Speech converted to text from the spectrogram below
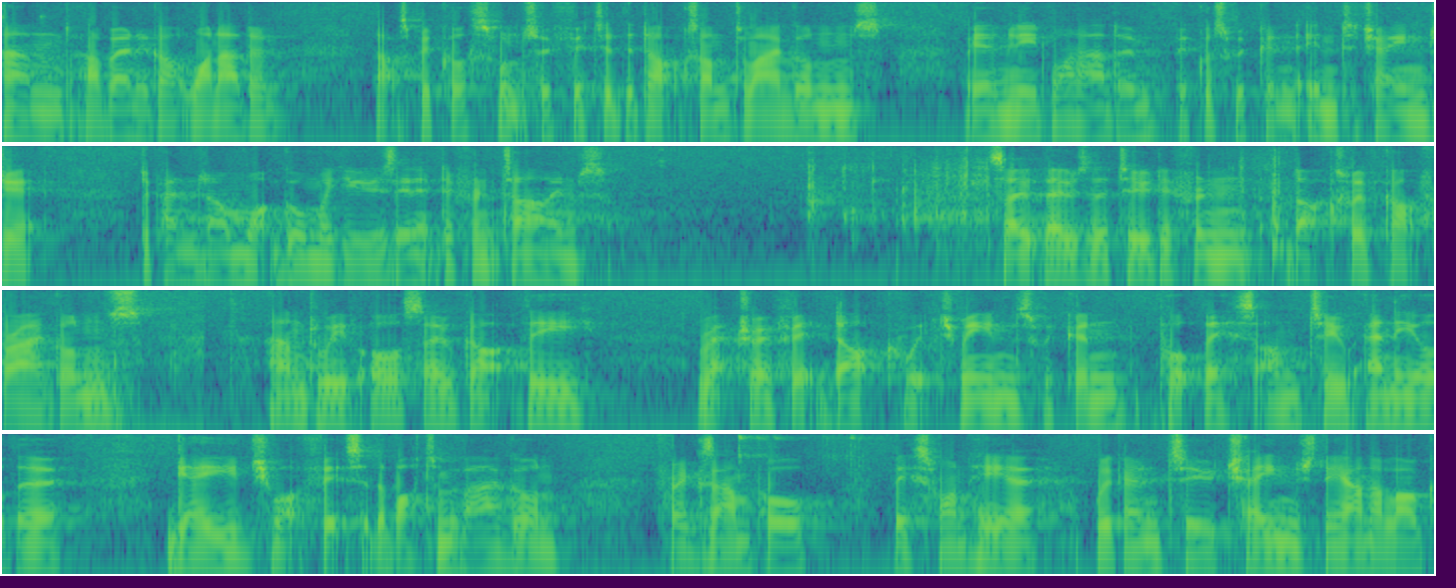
and I've only got one Adam. That's because once we've fitted the docks onto our guns, we only need one Adam because we can interchange it depending on what gun we're using at different times. So those are the two different docks we've got for our guns. And we've also got the retrofit dock, which means we can put this onto any other gauge what fits at the bottom of our gun. For example, this one here, we're going to change the analog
